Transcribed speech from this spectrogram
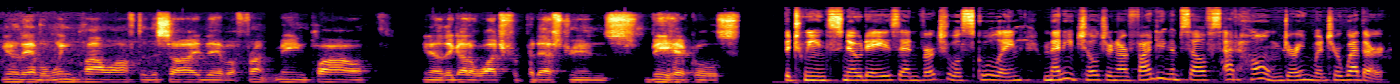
You know, they have a wing plow off to the side, they have a front main plow you know, they got to watch for pedestrians, vehicles. Between snow days and virtual schooling, many children are finding themselves at home during winter weather.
